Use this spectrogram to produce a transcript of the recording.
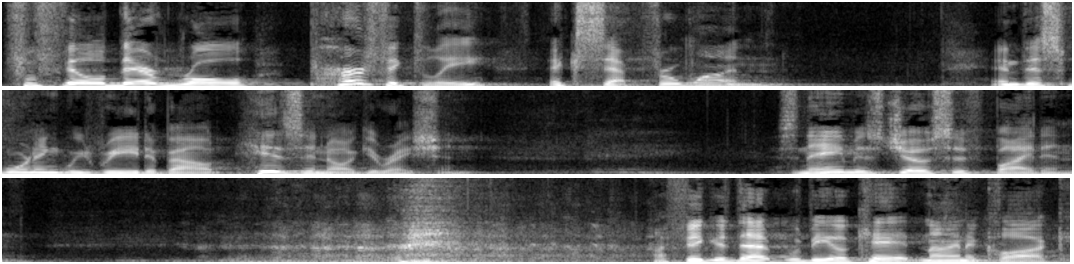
fulfilled their role perfectly except for one. And this morning we read about his inauguration. His name is Joseph Biden. I figured that would be okay at 9 o'clock.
